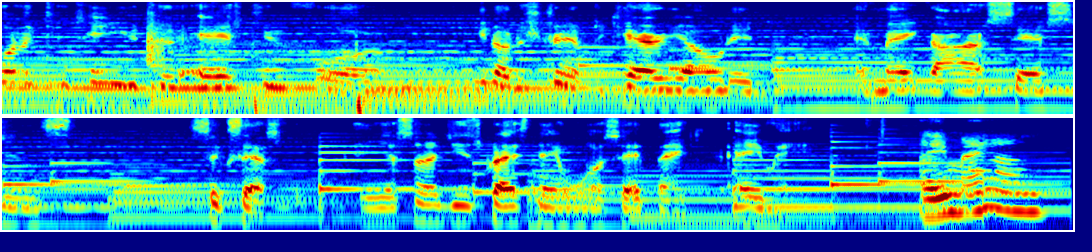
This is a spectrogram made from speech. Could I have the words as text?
want to continue to ask you for you know the strength to carry on and and make our sessions successful. In your son jesus christ's name we want to say thank you. Amen. Amen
